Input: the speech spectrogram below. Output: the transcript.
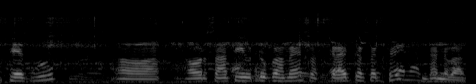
फेसबुक और साथ ही यूट्यूब को हमें सब्सक्राइब कर सकते हैं। धन्यवाद।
